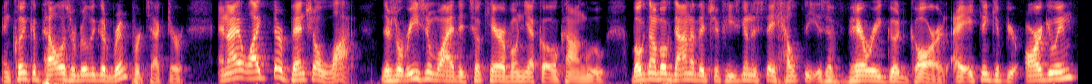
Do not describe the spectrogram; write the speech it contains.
And Clint Capela is a really good rim protector. And I like their bench a lot. There's a reason why they took care of Onyeka Okongwu. Bogdan Bogdanovic, if he's going to stay healthy, is a very good guard. I think if you're arguing,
